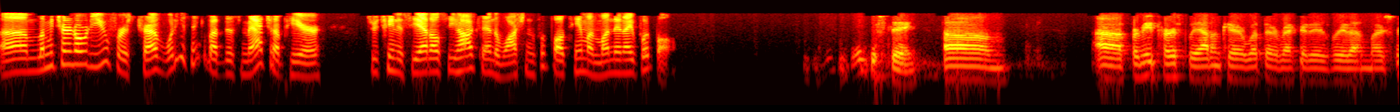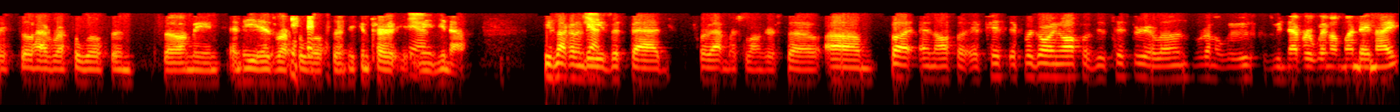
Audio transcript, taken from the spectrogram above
Um, let me turn it over to you first, Trev. What do you think about this matchup here between the Seattle Seahawks and the Washington Football Team on Monday Night Football? Interesting. Um, uh, for me personally, I don't care what their record is really that much. They still have Russell Wilson. So I mean, and he is Russell Wilson. He can turn. Yeah. I mean, you know, he's not going to be yes. this bad for that much longer. So, um, but and also if his, if we're going off of his history alone, we're going to lose because we never win on Monday night,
